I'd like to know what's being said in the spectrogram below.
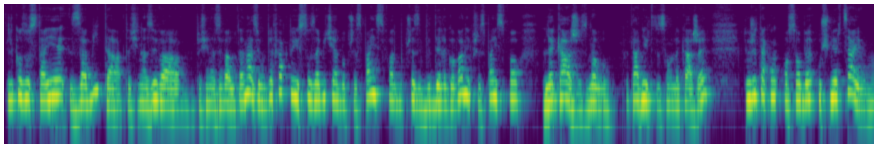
tylko zostaje zabita, to się nazywa, to się nazywa eutanazją. De facto jest to zabicie albo przez państwo, albo przez wydelegowanych przez państwo lekarzy. Znowu pytanie, czy to są lekarze, którzy taką osobę uśmiercają.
